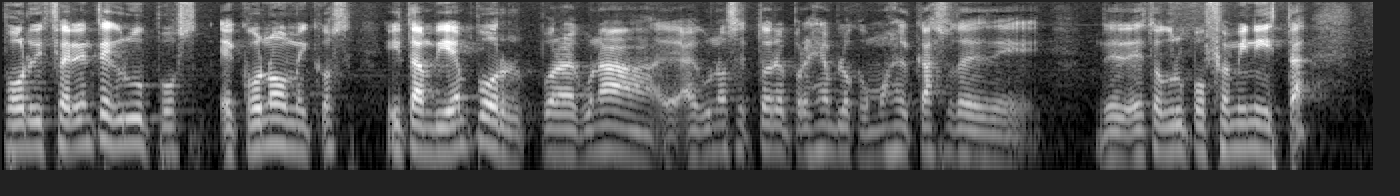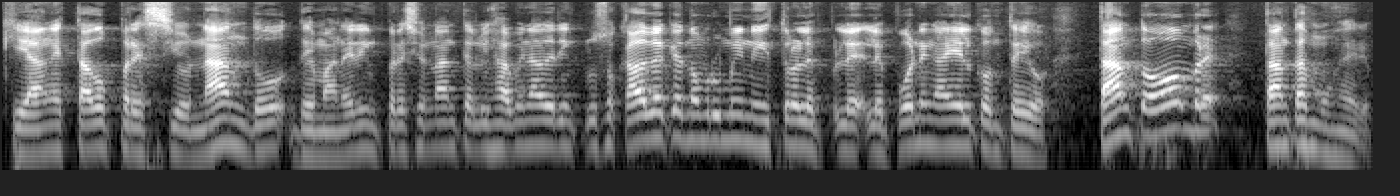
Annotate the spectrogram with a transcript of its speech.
por diferentes grupos económicos y también por, por alguna, algunos sectores, por ejemplo, como es el caso de, de estos grupos feministas, que han estado presionando de manera impresionante a Luis Abinader, incluso cada vez que nombra un ministro le, ponen ahí el conteo, tantos hombres, tantas mujeres.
